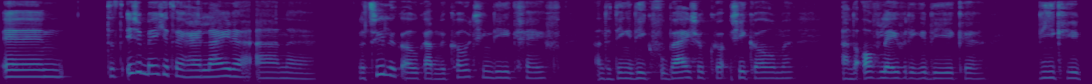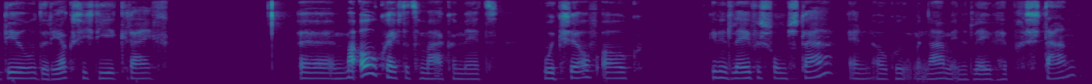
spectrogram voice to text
En dat is een beetje te herleiden aan, uh, natuurlijk ook aan de coaching die ik geef, aan de dingen die ik voorbij zo zie komen, aan de afleveringen die ik, uh, die ik hier deel, de reacties die ik krijg. Uh, maar ook heeft het te maken met hoe ik zelf ook in het leven soms sta en ook hoe ik met name in het leven heb gestaan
